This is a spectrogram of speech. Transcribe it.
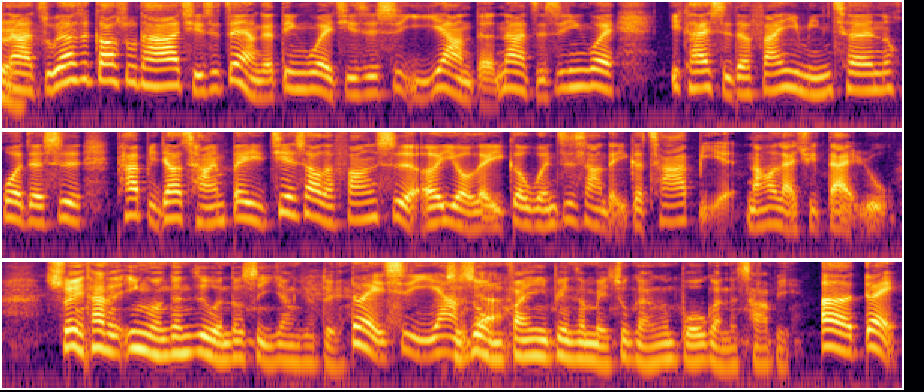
那主要是告诉他，其实这两个定位其实是一样的，那只是因为一开始的翻译名称或者是它比较常被介绍的方式而有了一个文字上的一个差别，然后来去代入。所以它的英文跟日文都是一样，就对。对，是一样的。只是我们翻译变成。美术馆跟博物馆的差别？呃，对，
